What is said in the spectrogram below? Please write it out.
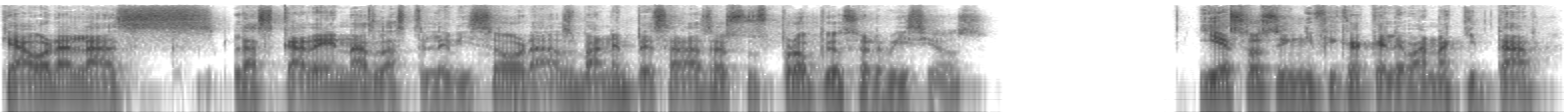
que ahora las, las cadenas, las televisoras van a empezar a hacer sus propios servicios. Y eso significa que le van a quitar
